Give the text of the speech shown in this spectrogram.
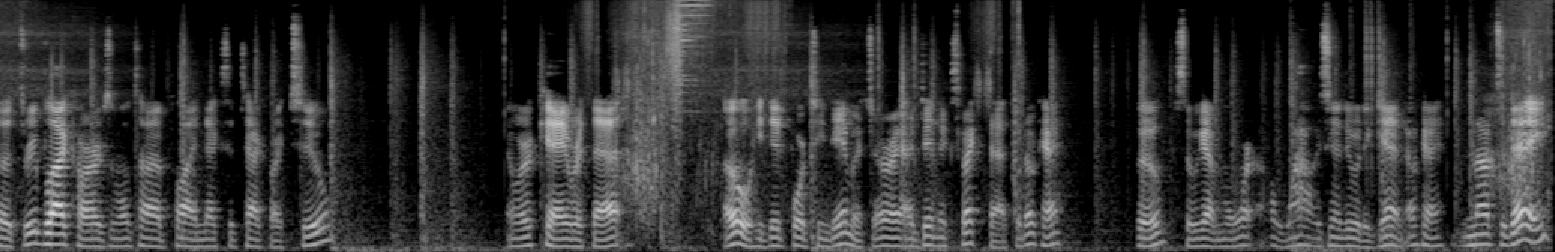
So three black cards and multiply next attack by two. And we're okay with that. Oh, he did 14 damage. Alright, I didn't expect that, but okay. Boom. So we got more. Oh, wow, he's going to do it again. Okay. Not today.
